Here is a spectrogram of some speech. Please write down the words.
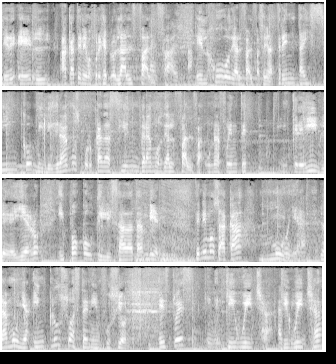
El- el- acá tenemos, por ejemplo, la alfalfa. Alfalfa. El jugo de alfalfa, señora, 35 miligramos por cada 100 gramos de alfalfa, una fuente increíble de hierro y poco utilizada también. Tenemos acá muña, la muña, incluso hasta en infusión. Esto es Kiwi. kiwicha, kiwicha, kiwicha.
